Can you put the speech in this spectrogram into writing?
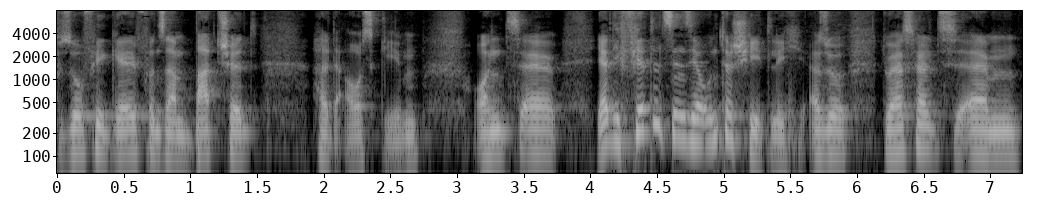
so viel Geld von seinem Budget halt ausgeben. Und äh, ja, die Viertel sind sehr unterschiedlich. Also du hast halt ähm,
